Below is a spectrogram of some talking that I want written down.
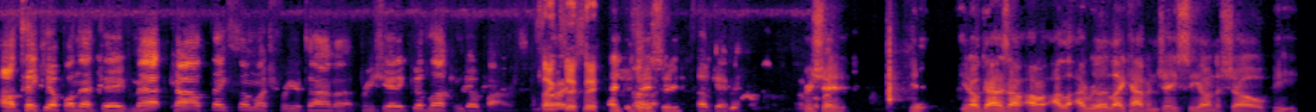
I'll, take you up on that, Dave. Matt, Kyle, thanks so much for your time. I appreciate it. Good luck and go Pirates. Thanks, right. JC. Thank you, JC. Okay, man. Appreciate it. You, you know, guys, I, I I really like having JC on the show. He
